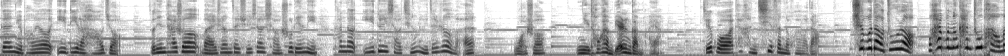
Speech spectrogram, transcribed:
跟女朋友异地了好久，昨天他说晚上在学校小树林里看到一对小情侣在热吻。我说你偷看别人干嘛呀？结果他很气愤地回我道：“吃不到猪肉，我还不能看猪跑吗？”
